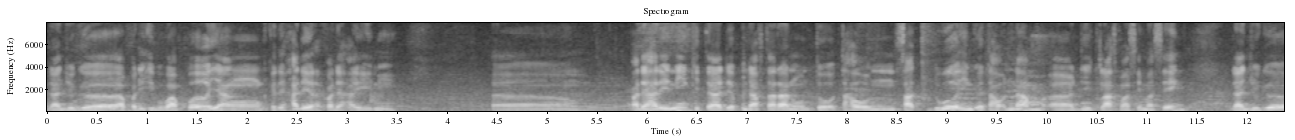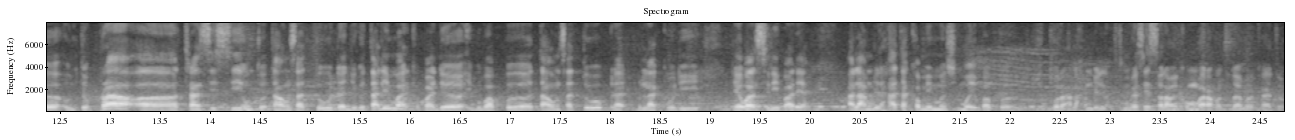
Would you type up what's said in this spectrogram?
dan juga apa ni ibu bapa yang hadir pada hari ini. Uh, pada hari ini kita ada pendaftaran untuk tahun 1, 2 hingga tahun 6 uh, di kelas masing-masing dan juga untuk pra uh, transisi untuk tahun 1 dan juga taklimat kepada ibu bapa tahun 1 berlaku di Dewan Seri Baria. Alhamdulillah atas komitmen semua ibu bapa. Syukur alhamdulillah. Terima kasih. Assalamualaikum warahmatullahi wabarakatuh.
